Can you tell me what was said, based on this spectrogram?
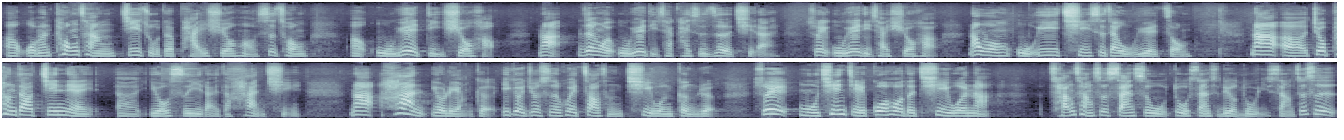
呃我们通常机组的排修哈是从呃，五月底修好，那认为五月底才开始热起来，所以五月底才修好。那我们五一七是在五月中，那呃就碰到今年呃有史以来的旱情。那旱有两个，一个就是会造成气温更热，所以母亲节过后的气温啊，常常是三十五度、三十六度以上，这是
